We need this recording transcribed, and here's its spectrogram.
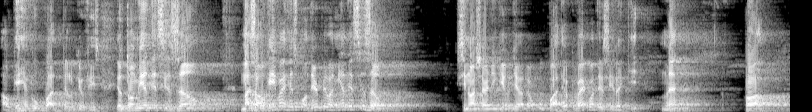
Alguém é culpado pelo que eu fiz. Eu tomei a decisão, mas alguém vai responder pela minha decisão. Se não achar ninguém, o diabo é o culpado. É o que vai acontecer aqui, não é? Ó,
